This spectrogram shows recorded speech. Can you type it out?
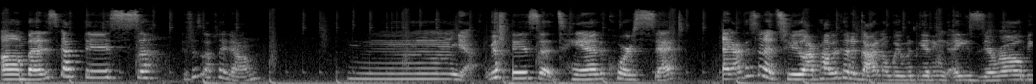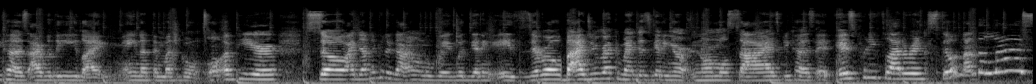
Um but I just got this, is this upside down? Mm, yeah. This tan corset I got this in a two. I probably could have gotten away with getting a zero because I really like ain't nothing much going on up here. So I definitely could have gotten away with getting a zero. But I do recommend just getting your normal size because it is pretty flattering still nonetheless.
